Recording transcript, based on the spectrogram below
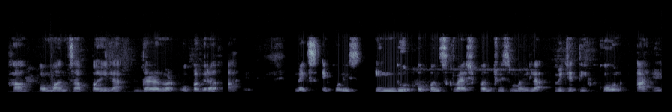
हा ओमानचा पहिला दळवळ उपग्रह आहे. नेक्स्ट एकोणीस. इंदूर ओपन स्क्वॅश पंचवीस महिला विजेती कोण आहे?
